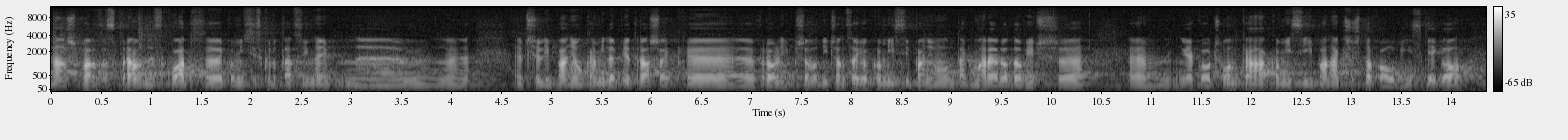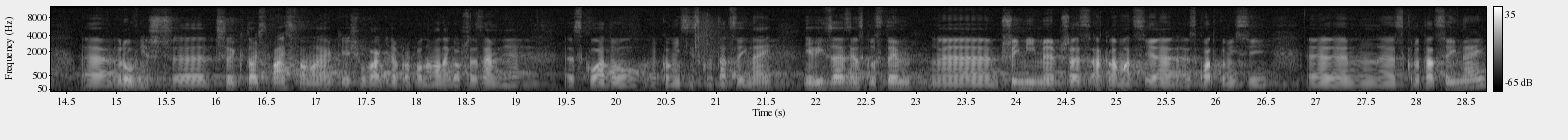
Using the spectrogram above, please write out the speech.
nasz bardzo sprawny skład komisji skrutacyjnej, czyli panią Kamilę Pietraszek w roli przewodniczącego komisji, panią Dagmarę Rodowicz jako członka komisji i pana Krzysztofa Łubińskiego e, również. Czy, czy ktoś z Państwa ma jakieś uwagi do proponowanego przeze mnie e, składu e, komisji skrutacyjnej? Nie widzę, w związku z tym e, przyjmijmy przez aklamację e, skład komisji e, skrutacyjnej. E,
